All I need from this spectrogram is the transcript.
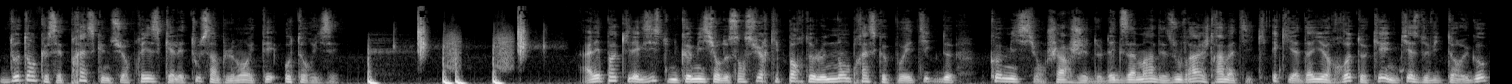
D'autant que c'est presque une surprise qu'elle ait tout simplement été autorisée. À l'époque, il existe une commission de censure qui porte le nom presque poétique de commission chargée de l'examen des ouvrages dramatiques et qui a d'ailleurs retoqué une pièce de Victor Hugo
